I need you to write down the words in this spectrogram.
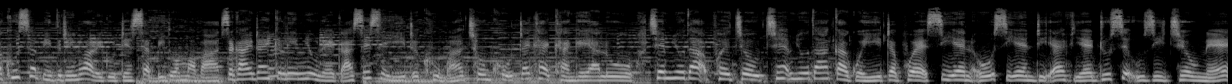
အခုဆက်ပြီးသတင်းလွှာတွေကိုတင်ဆက်ပြီးသွားမှာပါ။စကိုင်းတိုင်းကလေးမြို့နယ်ကစစ်စင်ရေးတစ်ခုမှာခြုံခိုတိုက်ခိုက်ခံခဲ့ရလို့ချင်းမျိုးသားအဖွဲ့ချုပ်ချင်းမျိုးသားကာကွယ်ရေးတပ်ဖွဲ့ CNO CNDF ရဲ့ဒုစစ်ဦးစီးချုပ်နဲ့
